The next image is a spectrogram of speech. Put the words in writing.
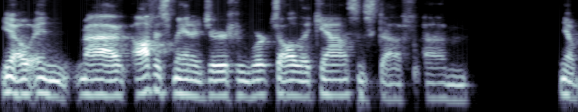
you know, and my office manager who works all the accounts and stuff, um, you know,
